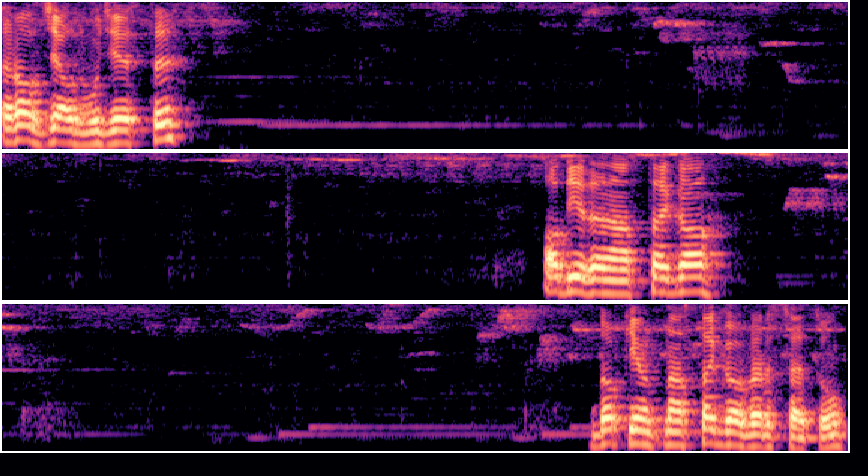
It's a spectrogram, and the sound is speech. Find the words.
rozdział 20 od 11 do 15 wersetu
